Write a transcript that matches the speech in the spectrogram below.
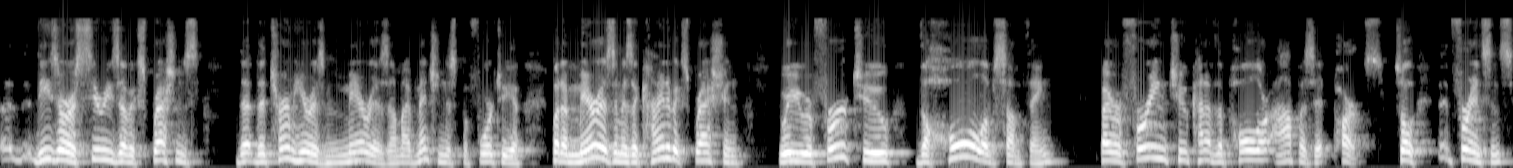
uh, these are a series of expressions. The, the term here is merism. I've mentioned this before to you, but a merism is a kind of expression where you refer to the whole of something by referring to kind of the polar opposite parts. So, for instance,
